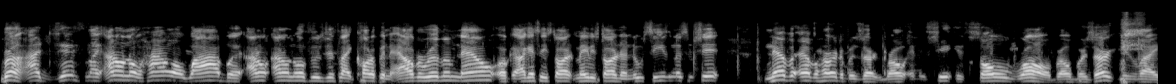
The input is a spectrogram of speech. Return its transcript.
Bro, I just like I don't know how or why, but I don't I don't know if it was just like caught up in the algorithm now, or I guess they started maybe started a new season or some shit. Never ever heard of Berserk, bro, and the shit is so raw, bro. Berserk is like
